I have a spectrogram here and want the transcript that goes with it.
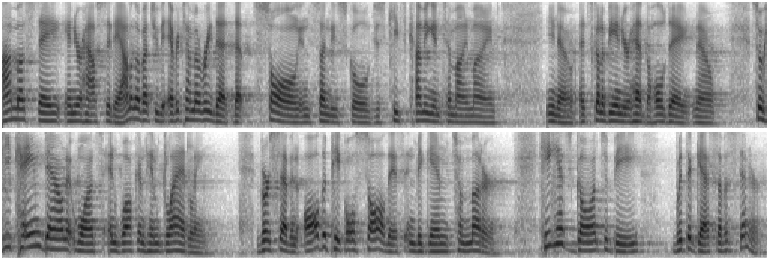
I must stay in your house today. I don't know about you, but every time I read that, that song in Sunday school just keeps coming into my mind. You know, it's going to be in your head the whole day now. So he came down at once and welcomed him gladly. Verse 7 All the people saw this and began to mutter, He has gone to be with the guests of a sinner.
